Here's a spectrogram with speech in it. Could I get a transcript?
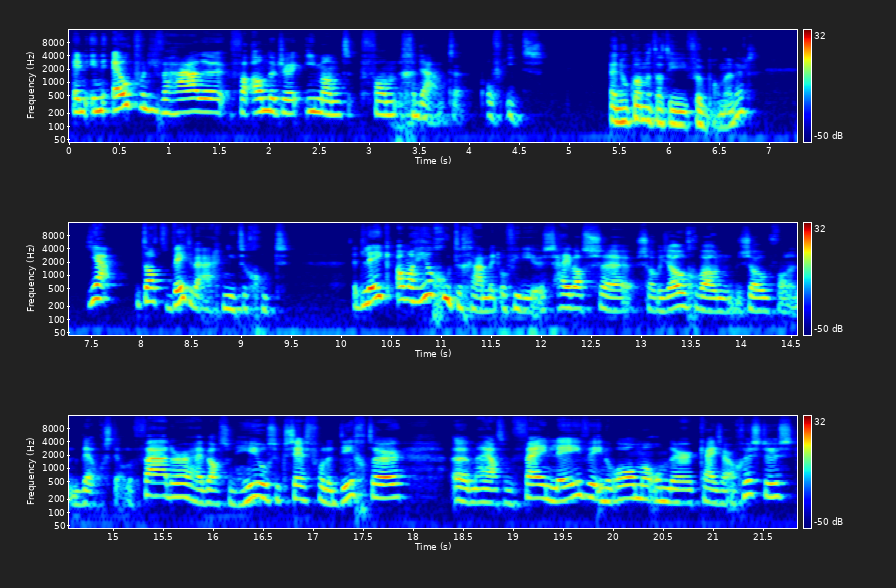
En in elk van die verhalen verandert er iemand van gedaante of iets. En hoe kwam het dat hij verbannen werd? Ja, dat weten we eigenlijk niet zo goed. Het leek allemaal heel goed te gaan met Ovidius. Hij was uh, sowieso gewoon zoon van een welgestelde vader. Hij was een heel succesvolle dichter. Um, hij had een fijn leven in Rome onder keizer Augustus.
